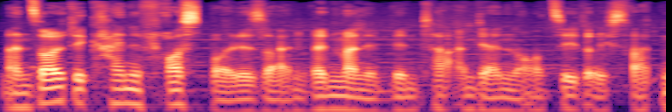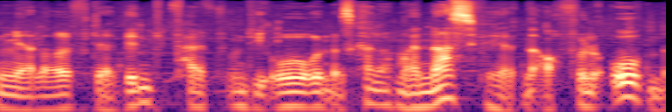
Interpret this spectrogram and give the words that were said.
Man sollte keine Frostbeule sein, wenn man im Winter an der Nordsee durchs Wattenmeer läuft. Der Wind pfeift um die Ohren, es kann auch mal nass werden, auch von oben.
